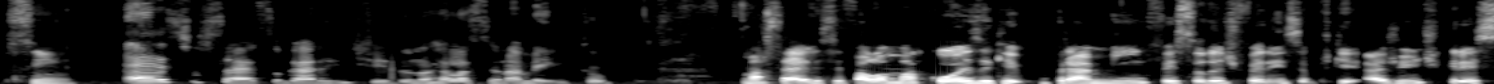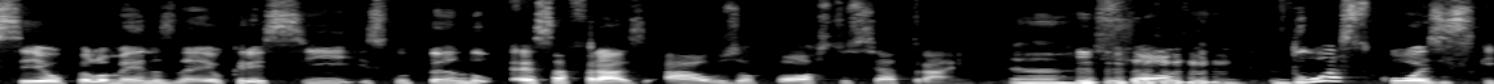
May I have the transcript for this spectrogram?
Sim. É sucesso garantido no relacionamento. Marcele, você falou uma coisa que pra mim fez toda a diferença, porque a gente cresceu, pelo menos, né? Eu cresci escutando essa frase: ah, os opostos se atraem. Aham. Só que duas coisas que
